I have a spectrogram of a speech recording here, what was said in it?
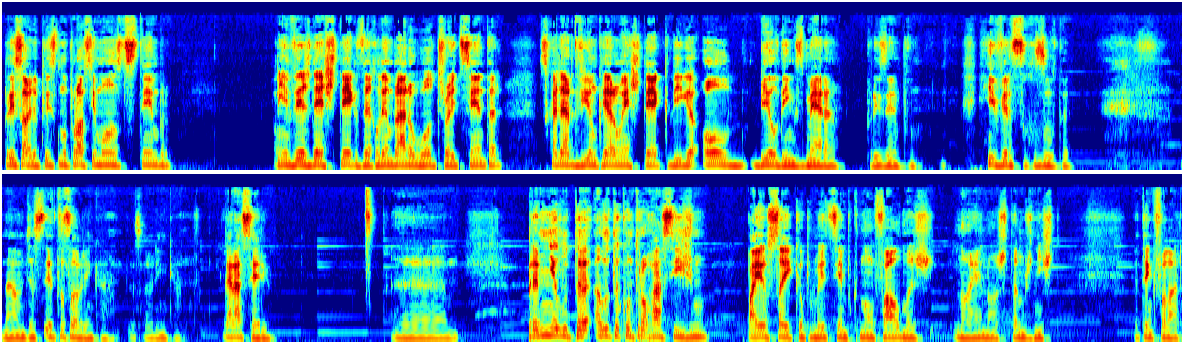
Por isso, olha, por isso no próximo 11 de setembro, em vez de hashtags a relembrar o World Trade Center, se calhar deviam criar um hashtag que diga All Buildings Matter, por exemplo, e ver se resulta. Não, eu estou só a brincar. Estou só a brincar. Agora a sério. Uh, para mim, a luta, a luta contra o racismo, pá, eu sei que eu prometo sempre que não falo, mas não é? Nós estamos nisto. Eu tenho que falar.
